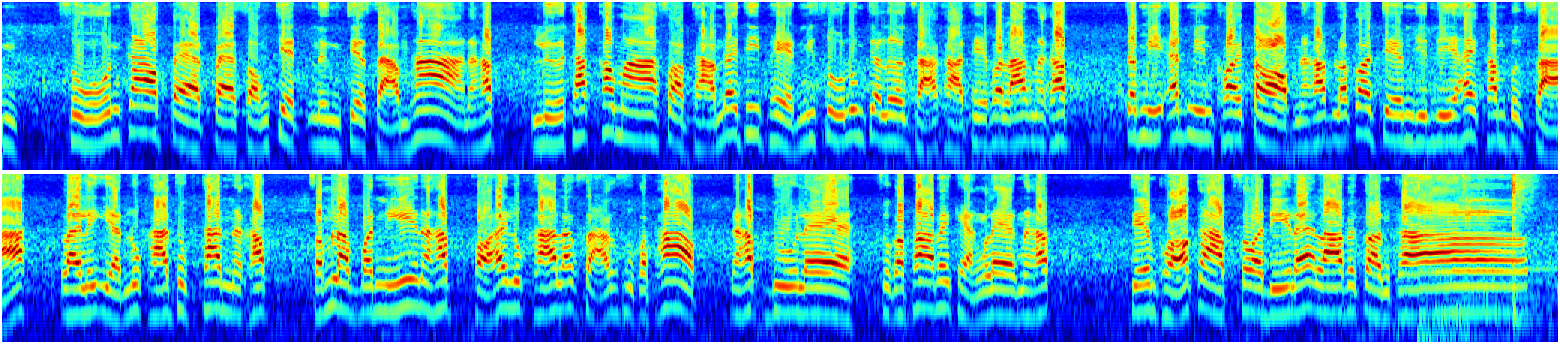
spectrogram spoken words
มส์0988271735 นะครับ หรือทักเข้ามาสอบถามได้ที่เพจมิสูลุงเจริญสาขาเทพรักษ์นะครับ จะมีแอดมินคอยตอบนะครับ แล้วก็เจมยินดีให้คำปรึกษารายละเอียดลูกค้าทุกท่านนะครับสำหรับวันนี้นะครับขอให้ลูกค้ารักษาสุขภาพนะครับ ดูแลสุขภาพให้แข็งแรงนะครับ เจมขอกราบสวัสดีและลาไปก่อนครับ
